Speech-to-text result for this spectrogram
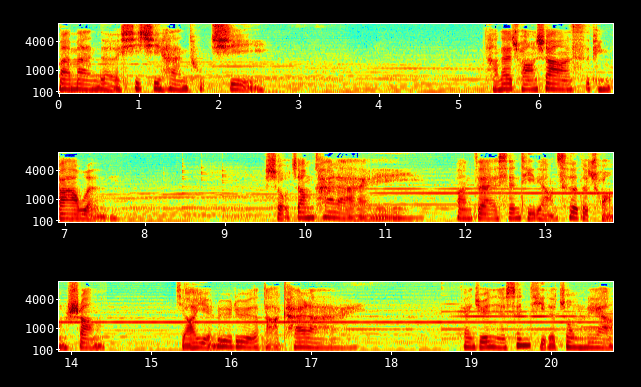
慢慢的吸气和吐气，躺在床上四平八稳，手张开来，放在身体两侧的床上，脚也略略的打开来，感觉你的身体的重量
